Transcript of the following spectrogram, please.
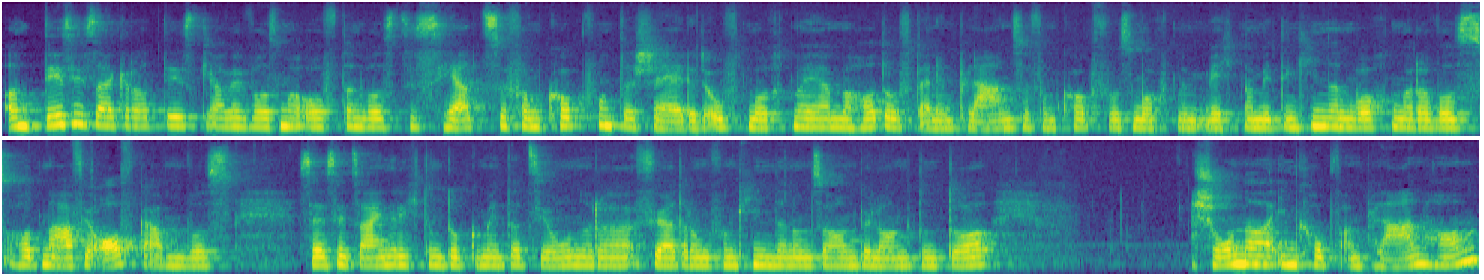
Und das ist auch gerade das, glaube ich, was man oft dann, was das Herz so vom Kopf unterscheidet. Oft macht man ja, man hat oft einen Plan so vom Kopf, was macht man, möchte man mit den Kindern machen oder was hat man auch für Aufgaben, was sei es jetzt Einrichtung, Dokumentation oder Förderung von Kindern und so anbelangt. Und da schon auch im Kopf einen Plan haben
